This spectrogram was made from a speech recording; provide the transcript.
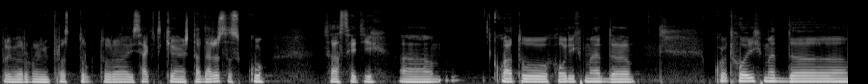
примерно, инфраструктура и всякакви такива неща. Даже с КУ, сега сетих, когато ходихме да когато ходихме да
